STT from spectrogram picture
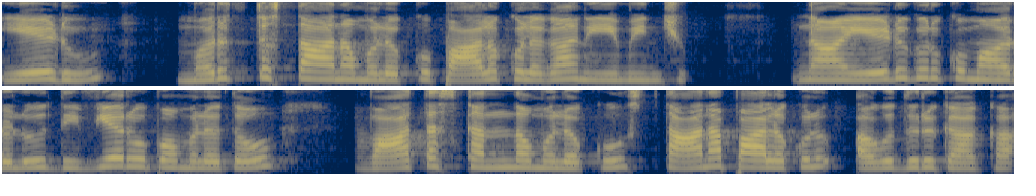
ఏడు మరుత్తు స్థానములకు పాలకులుగా నియమించు. నా ఏడుగురు కుమారులు దివ్య రూపములతో వాతస్కందములకు స్థానపాలకులు అగుదురుగాక.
